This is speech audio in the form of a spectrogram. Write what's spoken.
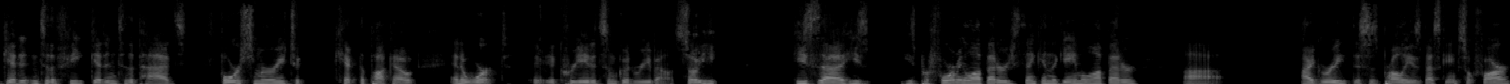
get it into the feet, get into the pads, force Murray to kick the puck out, and it worked. It, it created some good rebounds. So he he's uh, he's he's performing a lot better. He's thinking the game a lot better. Uh, I agree. This is probably his best game so far.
